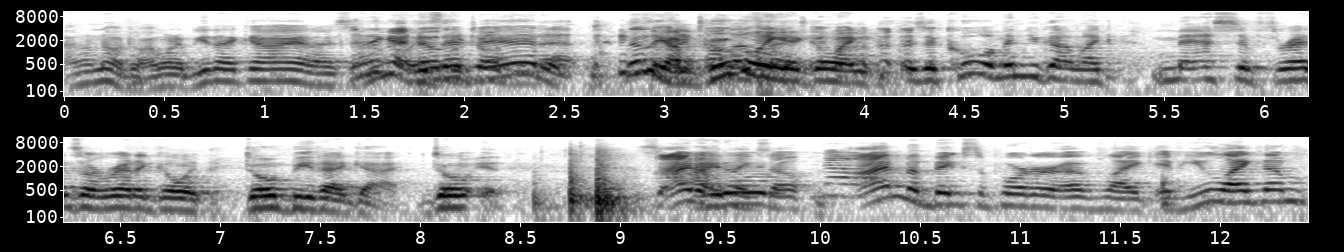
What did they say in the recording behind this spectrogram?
I don't know. Do I want to be that guy? And I said, I think "Oh, I know is that who bad?" that. And literally, I'm They told us googling it, going, "Is it cool?" And then you got like massive threads on Reddit going, "Don't be that guy. Don't." I don't think so. No. I'm a big supporter of like if you like them,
